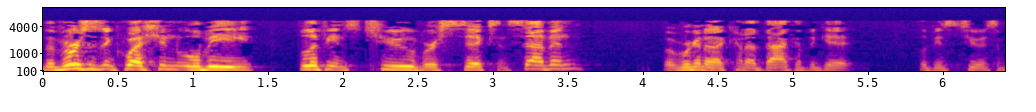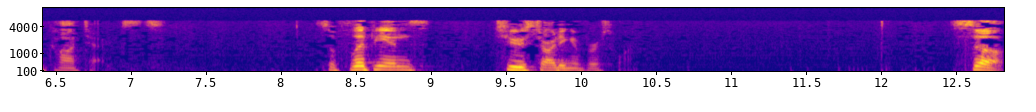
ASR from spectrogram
the verses in question will be Philippians 2, verse 6 and 7, but we're going to kind of back up and get Philippians 2 in some context. So Philippians 2, starting in verse 1. So,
